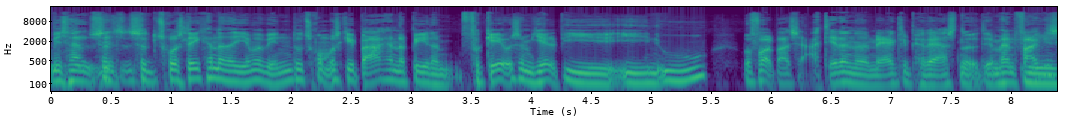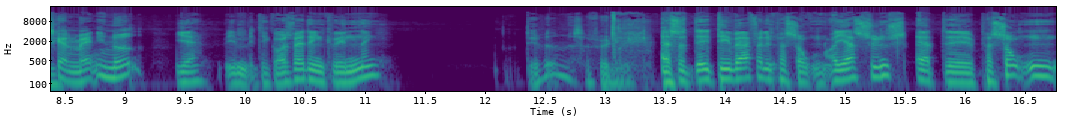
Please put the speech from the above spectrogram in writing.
Hvis han, Så, hvis, så du tror slet ikke, han har været hjemme at vinde? Du tror måske bare, han har bedt om forgæves om hjælp i, i en uge, hvor folk bare siger, at det er da noget mærkeligt pervers noget. Det, men han faktisk mm. er en mand i nød. ja, jamen, det kan også være, at det er en kvinde, ikke? Det ved man selvfølgelig ikke. Altså, det, det er i hvert fald en person. Og jeg synes, at øh, personen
